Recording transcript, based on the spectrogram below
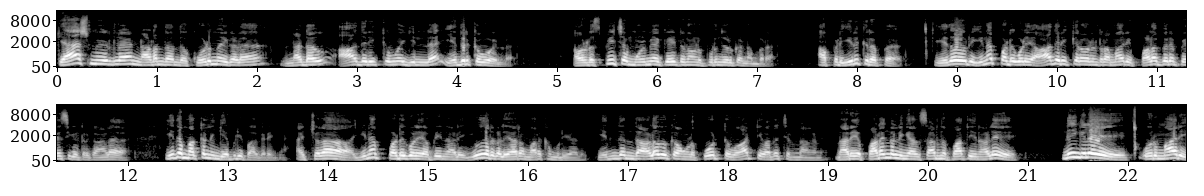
காஷ்மீரில் நடந்த அந்த கொடுமைகளை நடவு ஆதரிக்கவோ இல்லை எதிர்க்கவோ இல்லை. அவரோட ஸ்பீச்சை முழுமையாக கேட்டு தான் அவனுக்கு புரிஞ்சிருக்க நம்புகிறேன் அப்படி இருக்கிறப்ப ஏதோ ஒரு இனப்படுகொலை ஆதரிக்கிறவர்ன்ற மாதிரி பல பேரும் பேசிக்கிட்டு இருக்காங்களே இதை மக்கள் நீங்கள் எப்படி பார்க்குறீங்க ஆக்சுவலாக இனப்படுகொலை அப்படின்னாலே யூதர்களை யாரும் மறக்க முடியாது. எந்தெந்த அளவுக்கு அவங்கள போட்டு வாட்டி வதச்சிருந்தாங்கன்னு. நிறைய படங்கள் நீங்கள் அதை சார்ந்து பார்த்தீங்கனாலே நீங்களே ஒரு மாதிரி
